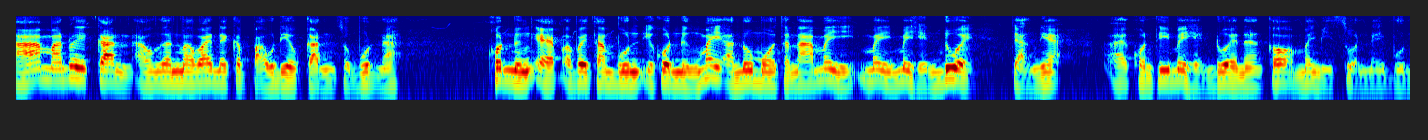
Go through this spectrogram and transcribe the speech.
หามาด้วยกัน เอาเงินมาไว้ในกระเป๋าเดียวกันสมมุตินะคนหนึ่งแอบเอาไปทำบุญ อีกคนหนึ่งไม่อนุโมทนาไม่ไม่ไม่เห็นด้วย อย่างเนี้ยคนที่ไม่เห็นด้วยนะก็ไม่มีส่วนในบุญ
